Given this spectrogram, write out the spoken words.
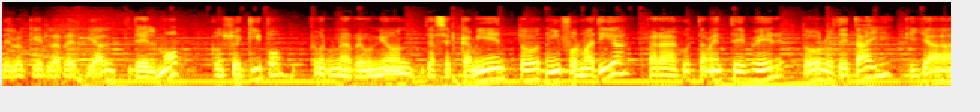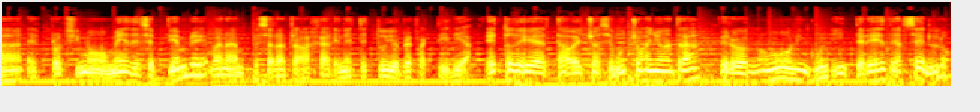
de lo que es la red vial del MOP con su equipo. Fue una reunión de acercamiento informativa para justamente ver todos los detalles que ya el próximo mes de septiembre van a empezar a trabajar en este estudio de prefactibilidad. Esto debe haber estado hecho hace muchos años atrás, pero no hubo ningún interés de hacerlo.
